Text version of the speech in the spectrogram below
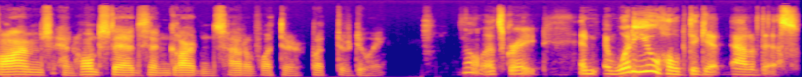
farms and homesteads and gardens out of what they're what they're doing. Oh, that's great. And what do you hope to get out of this?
